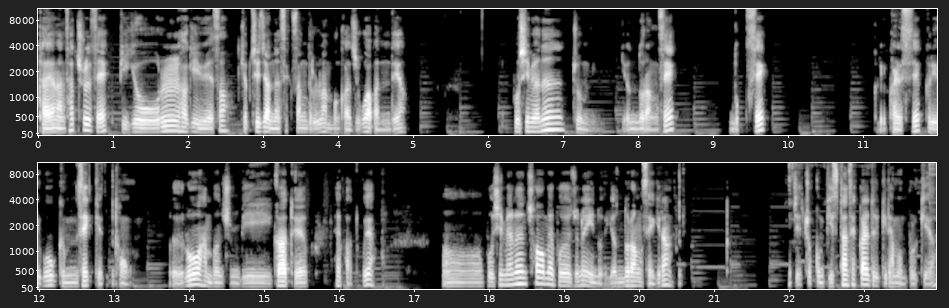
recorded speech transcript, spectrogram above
다양한 사출색 비교를 하기 위해서 겹치지 않는 색상들로 한번 가지고 와봤는데요. 보시면은 좀 연노랑색, 녹색, 갈색 그리고 금색 계통으로 한번 준비가 돼 해봤고요. 어, 보시면은 처음에 보여주는 이 연노랑색이랑 이제 조금 비슷한 색깔들끼리 한번 볼게요.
